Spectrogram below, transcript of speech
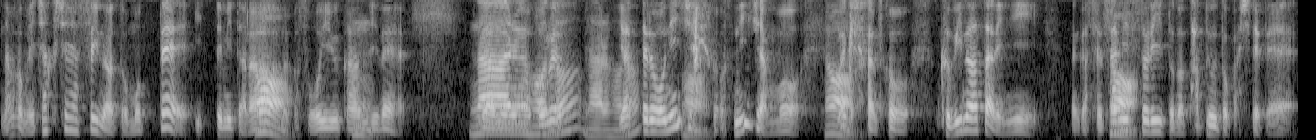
なんかめちゃくちゃ安いなと思って行ってみたらああなんかそういう感じで、でなるほどなるほど。やってるお兄ちゃん お兄ちゃんもなんかあの首のあたりになんかセサミストリートのタトゥーとかしてて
